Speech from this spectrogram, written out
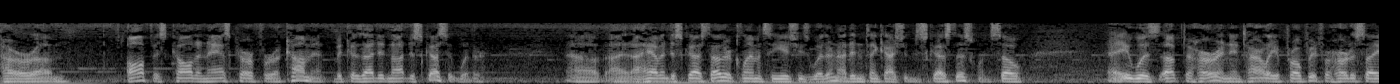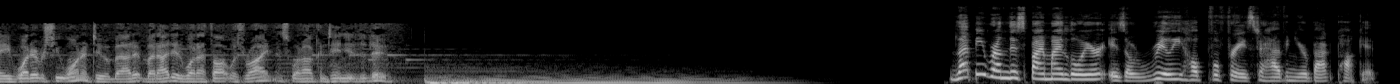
her um, office called and asked her for a comment because I did not discuss it with her. Uh, I, I, haven't discussed other clemency issues with her, and I didn't think I should discuss this one. So it was up to her and entirely appropriate for her to say whatever she wanted to about it, but I did what I thought was right, and that's what I'll continue to do. Let me run this by my lawyer is a really helpful phrase to have in your back pocket.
